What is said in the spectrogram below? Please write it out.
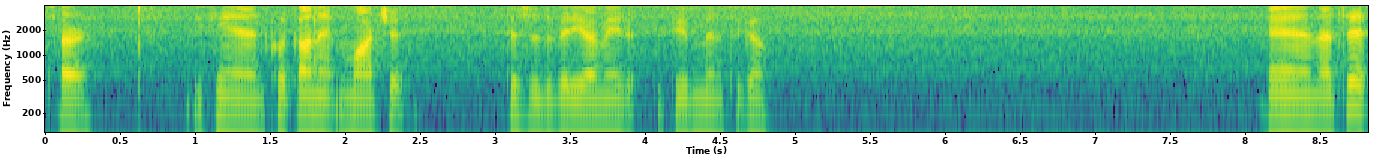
Sorry. You can click on it and watch it. This is the video I made a few minutes ago. And that's it.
